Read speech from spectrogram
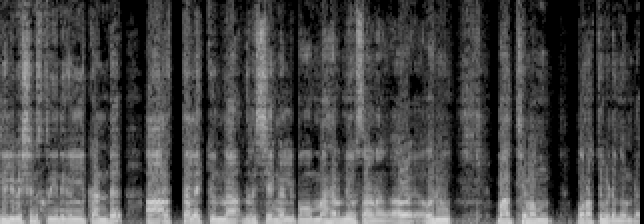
ടെലിവിഷൻ സ്ക്രീനുകളിൽ കണ്ട് ആർത്തലയ്ക്കുന്ന ദൃശ്യങ്ങൾ. ഇപ്പോൾ മെഹർ ന്യൂസ് ആണ് ഒരു മാധ്യമം പുറത്തുവിടുന്നുണ്ട്.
